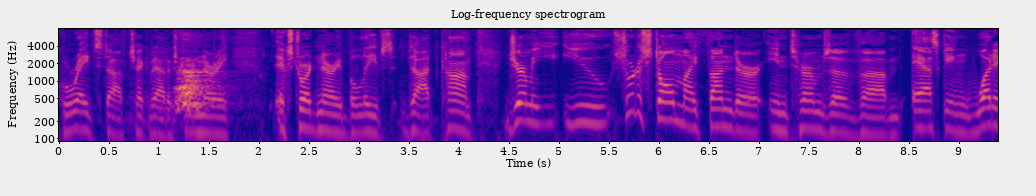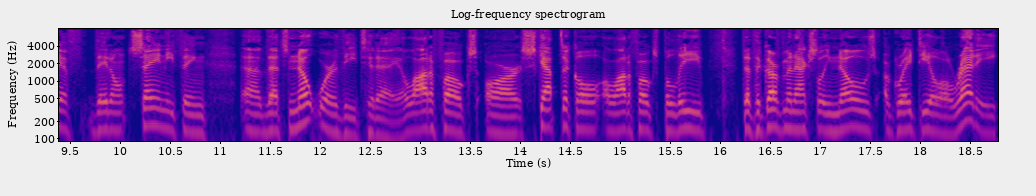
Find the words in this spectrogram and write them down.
great stuff. Check it out, extraordinary extraordinarybeliefs.com. Jeremy, you sort of stole my thunder in terms of um, asking what if they don't say anything uh, that's noteworthy today. A lot of folks are skeptical. A lot of folks believe that the government actually knows a great deal already,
